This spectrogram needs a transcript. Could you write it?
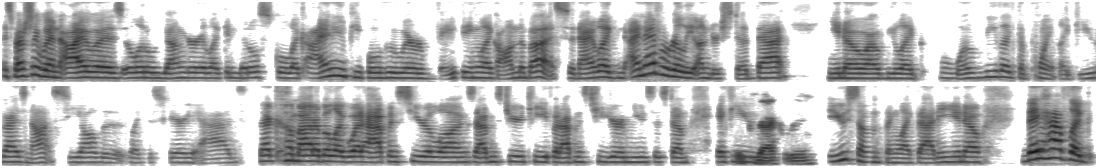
Especially when I was a little younger, like in middle school, like I knew people who were vaping like on the bus. And I like I never really understood that you know, I would be like, well, what would be like the point? Like, do you guys not see all the like the scary ads that come out about like what happens to your lungs, what happens to your teeth, what happens to your immune system if you exactly do something like that? And you know, they have like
